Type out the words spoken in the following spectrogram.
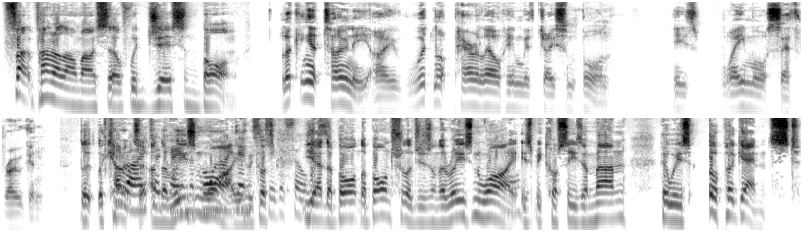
fa- parallel myself with Jason Bourne. Looking at Tony, I would not parallel him with Jason Bourne. He's way more Seth Rogen. the, the character, Right, and the okay, the reason Bourne why is because the yeah, the Bourne, the Bourne trilogies, and the reason why is because he's a man who is up against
